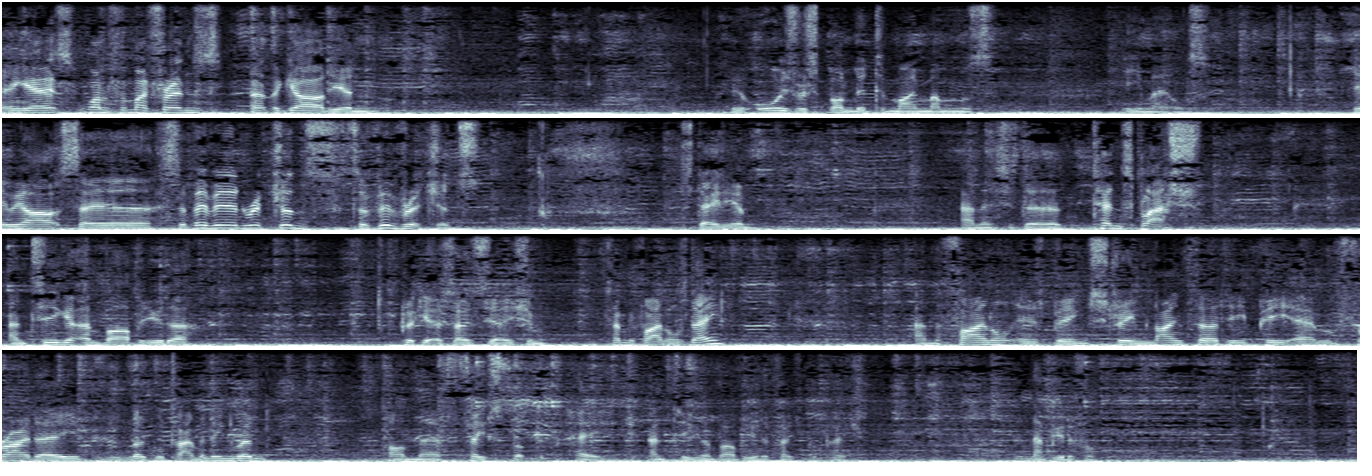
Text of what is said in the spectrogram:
There you it's one for my friends at The Guardian who always responded to my mum's emails. Here we are at Sir, Sir Vivian Richards, Sir Viv Richards Stadium. And this is the 10 Splash Antigua and Barbuda Cricket Association semi-finals day. And the final is being streamed 9.30 p.m. Friday, local time in England, on their Facebook page, Antigua and Barbuda Facebook page. Isn't that beautiful?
